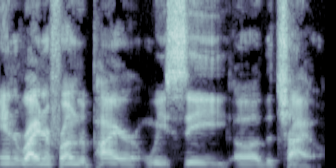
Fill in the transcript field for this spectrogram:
and right in front of the pyre we see uh, the child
